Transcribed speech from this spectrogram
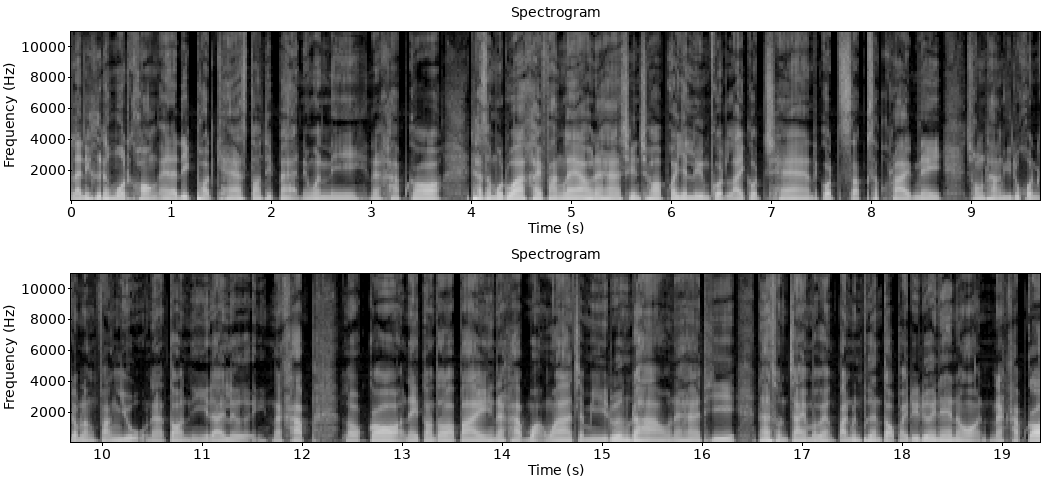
และนี่คือทั้งหมดของ a n a d i c Podcast ตอนที่ 8 ในวันนี้นะครับ ก็ถ้าสมมติว่าใครฟังแล้วนะฮะ ชื่นชอบก็อย่าลืมกดไลค์กดแชร์กด Subscribe ในช่องทางที่ทุกคนกำลังฟังอยู่นะตอนนี้ได้เลยนะครับ แล้วก็ในตอนต่อไปนะครับ หวังว่าจะมีเรื่องราวนะฮะ ที่น่าสนใจมาแบ่งปันเพื่อนๆต่อไปเรื่อยๆแน่นอนนะครับ ก็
